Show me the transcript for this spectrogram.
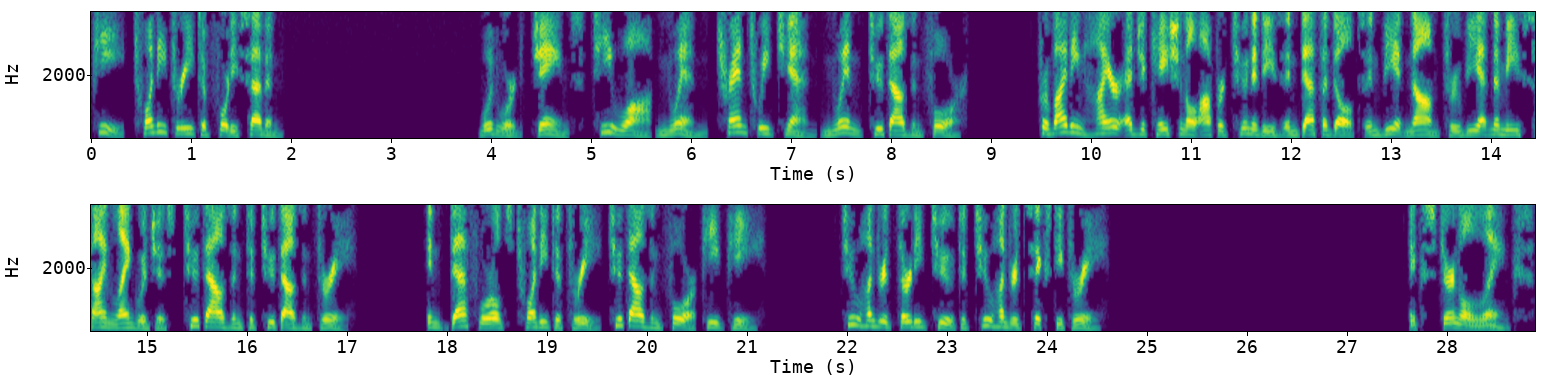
p. 23-47 Woodward, James, T. Hua, Nguyen, Tran Thuy Tien, Nguyen, 2004. Providing higher educational opportunities in deaf adults in Vietnam through Vietnamese Sign Languages, 2000 to 2003. In Deaf Worlds 20 to 3, 2004, pp. 232 to 263. External links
